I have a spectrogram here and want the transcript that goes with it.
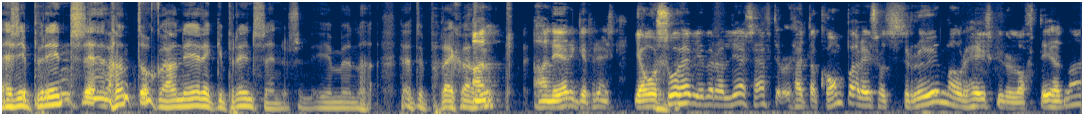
Þessi prins eða hann tóku, hann er ekki prins einu sinni, ég meina þetta er bara eitthvað hann, hann er ekki prins. Já og svo hef ég verið að lesa eftir og þetta kom bara eins og þrjum ár heiskjöru lofti hérna,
